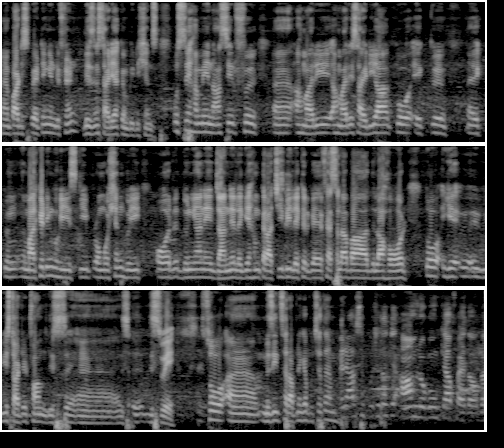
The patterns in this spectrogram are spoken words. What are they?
participating in different business idea competitions उससे हमें ना सिर्फ़ हमारी, हमारे इस आइडिया को एक एक मार्केटिंग हुई, इसकी प्रमोशन हुई और दुनिया ने जानने लगे। हम कराची भी लेकर गए, फैसलाबाद, लाहौर तो ये we started from this this way so मज़ीद सर आपने क्या पूछा था? मैंने आपसे पूछा था कि आम लोगों को क्या फ़ायदा होगा?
